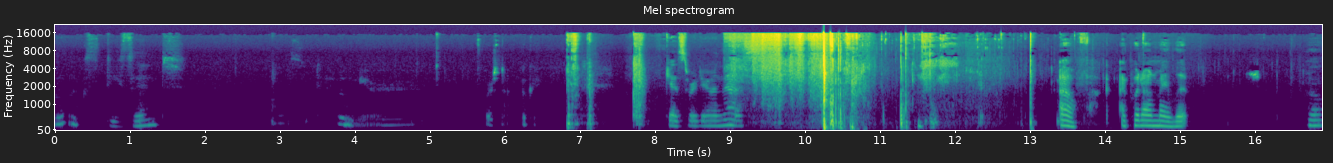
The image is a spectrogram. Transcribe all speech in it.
Let's take a look. Looks decent. Guess we're doing this. Oh, fuck. I put on my lip. Oh.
